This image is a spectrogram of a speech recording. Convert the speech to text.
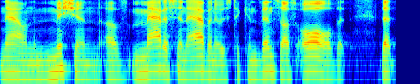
now in the mission of Madison Avenues to convince us all that, that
